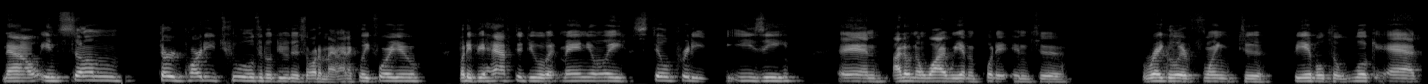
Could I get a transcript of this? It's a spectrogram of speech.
Now, in some third party tools, it'll do this automatically for you. But if you have to do it manually, still pretty easy. And I don't know why we haven't put it into regular Flink to be able to look at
